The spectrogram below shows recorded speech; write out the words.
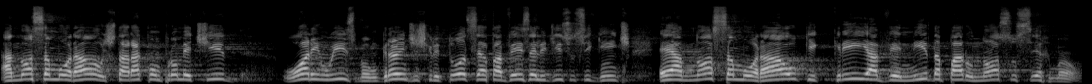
a nossa moral estará comprometida. Warren Wisbon, um grande escritor, certa vez ele disse o seguinte: é a nossa moral que cria avenida para o nosso sermão.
